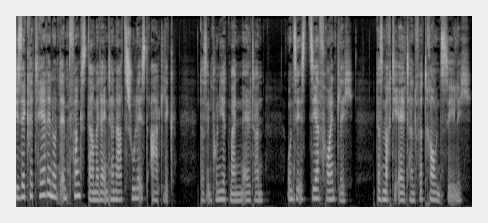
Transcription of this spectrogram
Die Sekretärin und Empfangsdame der Internatsschule ist adlig. Das imponiert meinen Eltern. Und sie ist sehr freundlich. Das macht die Eltern vertrauensselig.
